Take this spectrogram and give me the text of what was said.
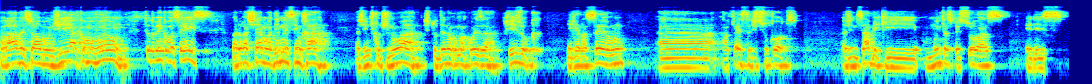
Olá pessoal, bom dia, como vão? Tudo bem com vocês? Baruch Hashem, Odim Nesimcha. A gente continua estudando alguma coisa, Rizuk, em relação à, à festa de Sukkot. A gente sabe que muitas pessoas, eles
